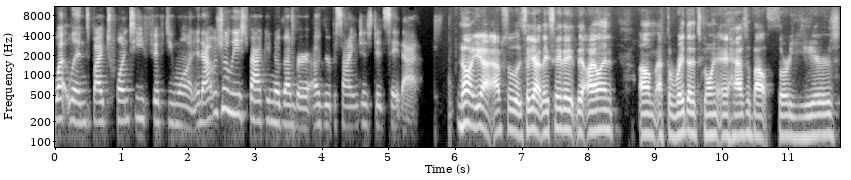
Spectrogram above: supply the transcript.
wetlands by 2051. And that was released back in November. A group of scientists did say that. No, yeah, absolutely. So, yeah, they say they, the island, um, at the rate that it's going, it has about 30 years.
